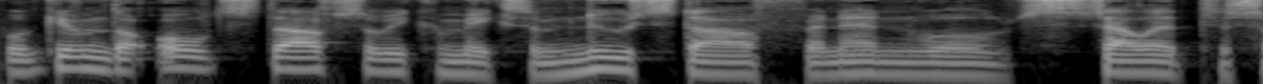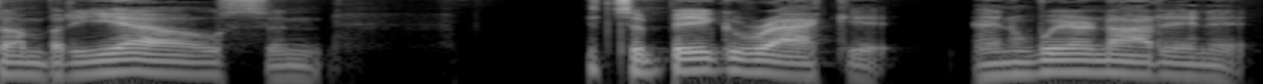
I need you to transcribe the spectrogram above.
We'll give them the old stuff so we can make some new stuff, and then we'll sell it to somebody else. And it's a big racket, and we're not in it.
